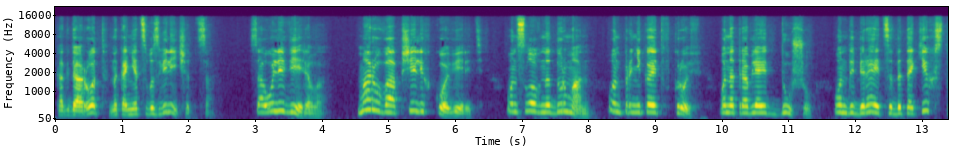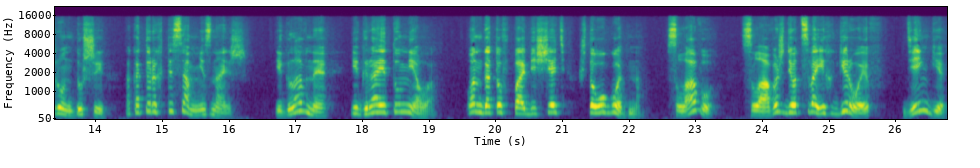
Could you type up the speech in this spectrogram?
когда род, наконец, возвеличится. Сауля верила. Мару вообще легко верить. Он словно дурман, он проникает в кровь, он отравляет душу, он добирается до таких струн души, о которых ты сам не знаешь. И главное, играет умело. Он готов пообещать, что угодно. Славу? Слава ждет своих героев. Деньги?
